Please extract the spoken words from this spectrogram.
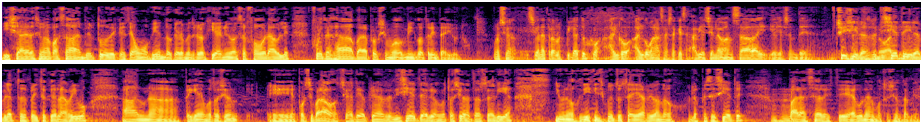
y ya la semana pasada, en virtud de que estamos viendo que la meteorología no iba a ser favorable, fue trasladada para el próximo domingo 31. Bueno, si, van a traer los pilotos, algo, algo van a hacer ya que es aviación avanzada y, aviación de... Sí, sí, la 37 y la piloto está previsto que el arribo hagan una pequeña demostración eh, por separado. Llegaría el primer 37, la demostración, la tercera día y unos 10-15 minutos estaría arribando los PC-7 para hacer este, alguna demostración también.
